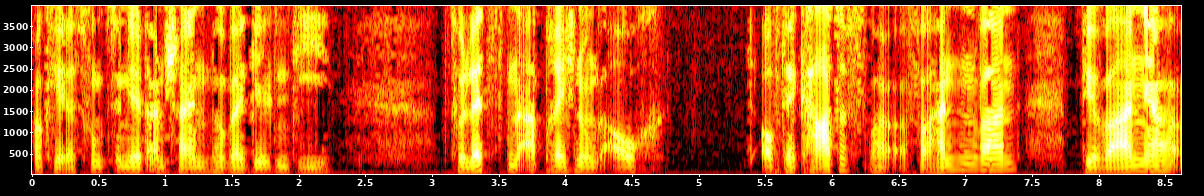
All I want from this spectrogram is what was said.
okay, das funktioniert anscheinend nur bei Gilden, die zur letzten Abrechnung auch auf der Karte vorhanden waren. Wir waren ja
